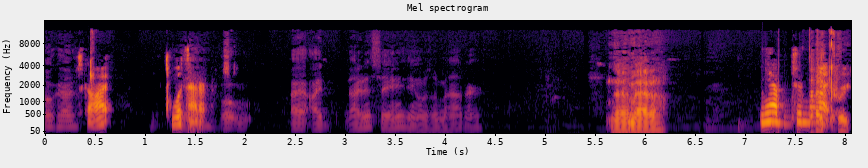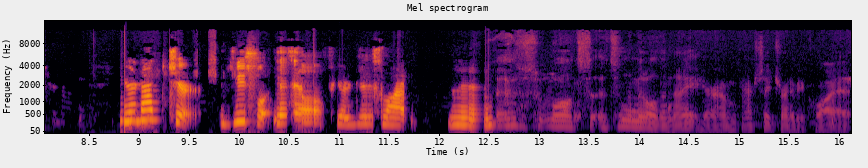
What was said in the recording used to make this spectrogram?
Okay. Scott, what's the matter? Well, I, I, I didn't say anything it was the matter. No matter. Yeah, but you're not. cre- You're not your usual self. You're just like. Mm. It's, well, it's, it's in the middle of the night here. I'm actually trying to be quiet.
